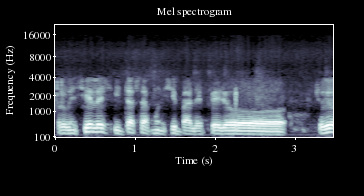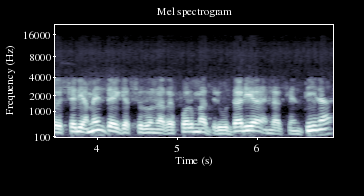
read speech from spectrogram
provinciales y tasas municipales, pero yo creo que seriamente hay que hacer una reforma tributaria en la Argentina,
